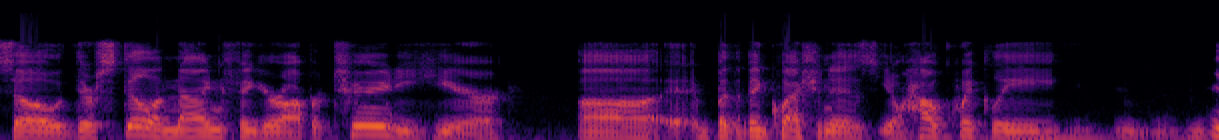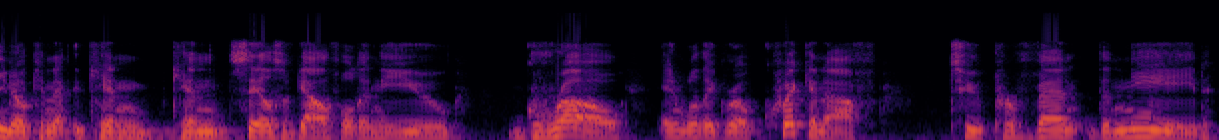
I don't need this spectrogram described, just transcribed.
So there's still a nine-figure opportunity here. Uh, but the big question is, you know, how quickly, you know, can can can sales of Galafold in the EU grow, and will they grow quick enough to prevent the need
